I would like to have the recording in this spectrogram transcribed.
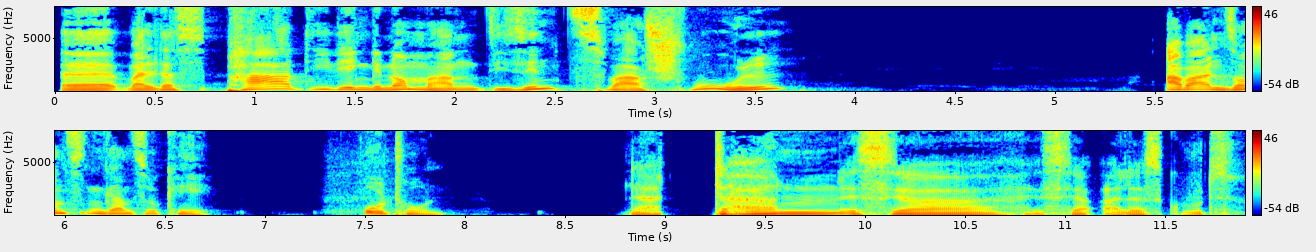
äh, weil das Paar, die den genommen haben, die sind zwar schwul, aber ansonsten ganz okay. O-Ton. ja, dann ist ja, ist ja alles gut.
